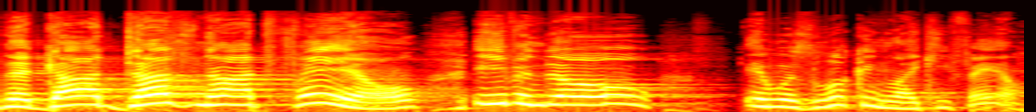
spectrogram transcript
that God does not fail, even though it was looking like he failed.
